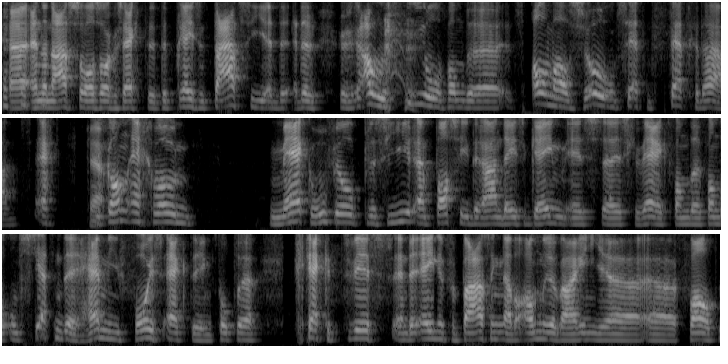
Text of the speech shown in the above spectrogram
uh, en daarnaast, zoals al gezegd, de, de presentatie en de, de rauwe feel van de... Het is allemaal zo ontzettend vet gedaan. Het is echt, ja. Je kan echt gewoon merken hoeveel plezier en passie er aan deze game is, uh, is gewerkt. Van de, van de ontzettende hammy voice acting tot de gekke twists en de ene verbazing naar de andere waarin je uh, valt.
